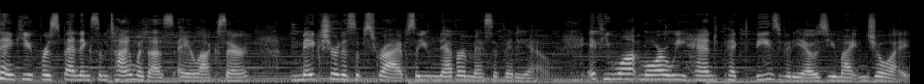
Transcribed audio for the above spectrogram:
Thank you for spending some time with us, Aluxer. Make sure to subscribe so you never miss a video. If you want more, we handpicked these videos you might enjoy,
